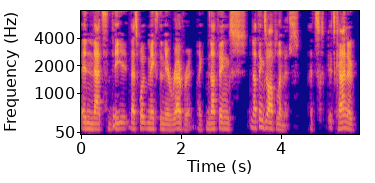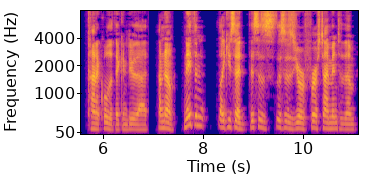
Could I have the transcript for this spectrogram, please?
and that's the, that's what makes them irreverent. Like nothing's, nothing's off limits. It's, it's kind of, kind of cool that they can do that. I don't know. Nathan, like you said, this is, this is your first time into them.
